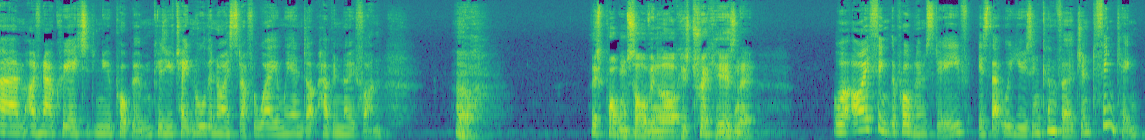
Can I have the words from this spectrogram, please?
Um, I've now created a new problem because you've taken all the nice stuff away and we end up having no fun. Oh. This problem solving lark is tricky, isn't it? Well, I think the problem, Steve, is that we're using convergent thinking.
